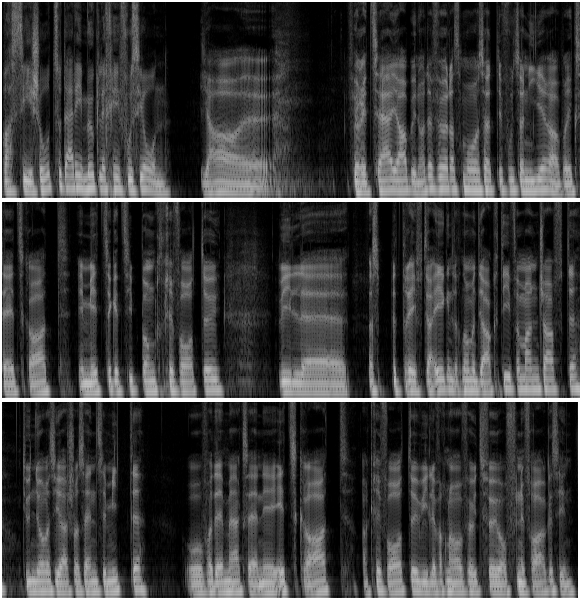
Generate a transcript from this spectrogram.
was siehst du zu dieser möglichen Fusion? Ja, äh, für zehn Jahre bin ich auch dafür, dass man fusionieren sollte, aber ich sehe jetzt gerade im jetzigen Zeitpunkt keinen Vorteil, weil äh, das betrifft ja eigentlich nur die aktiven Mannschaften. Die Junioren sind ja schon Sense Mitte. Und von dem her gesehen, ich jetzt gerade keinen Vorteil, weil einfach noch viel zu viele offene Fragen sind.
